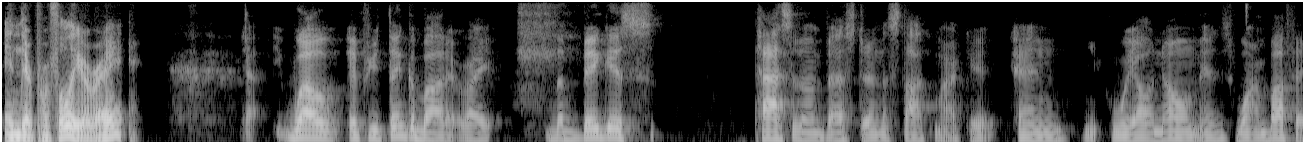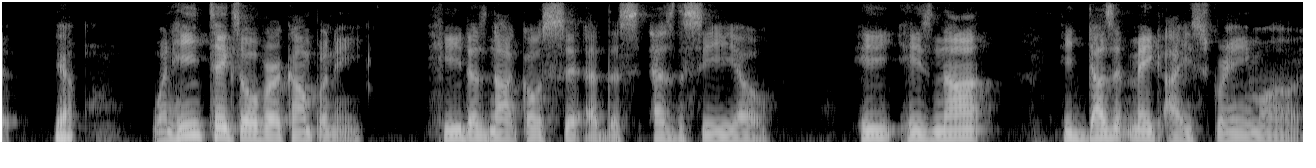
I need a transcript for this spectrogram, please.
in their portfolio right? Well if you think about it right the biggest passive investor in the stock market and we all know him is warren buffett. Yeah. When he takes over a company he does not go sit at this as the CEO. He he's not he doesn't make ice cream or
